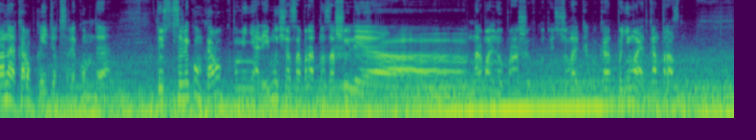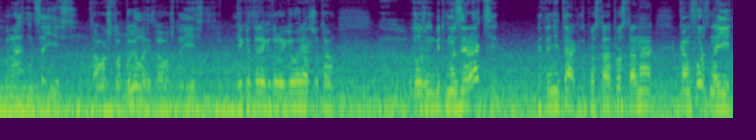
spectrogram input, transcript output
она, коробка идет целиком, да. То есть целиком коробку поменяли, и мы сейчас обратно зашили нормальную прошивку. То есть человек как бы понимает контраст. Разница есть. Того, что было, и того, что есть. Некоторые, которые говорят, что там э, должен быть Мазерати, это не так. Это просто, просто она комфортно едет.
